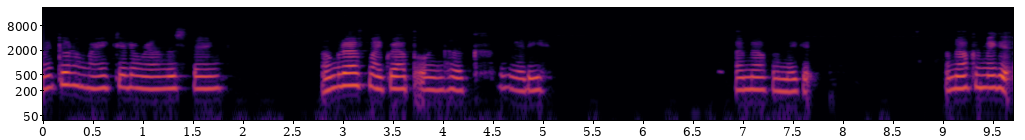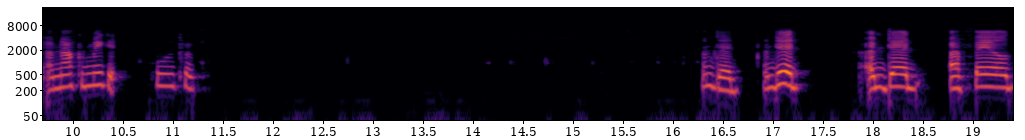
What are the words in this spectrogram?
I gonna make it around this thing? I'm gonna have my grappling hook ready. I'm not gonna make it. I'm not gonna make it. I'm not gonna make it. Holy crap. I'm dead. I'm dead. I'm dead. I failed.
